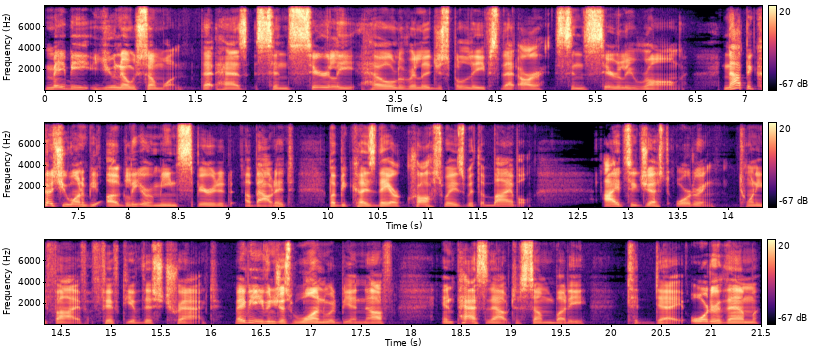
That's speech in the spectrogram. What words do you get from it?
maybe you know someone that has sincerely held religious beliefs that are sincerely wrong. Not because you want to be ugly or mean spirited about it, but because they are crossways with the Bible. I'd suggest ordering 25, 50 of this tract. Maybe even just one would be enough, and pass it out to somebody today. Order them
